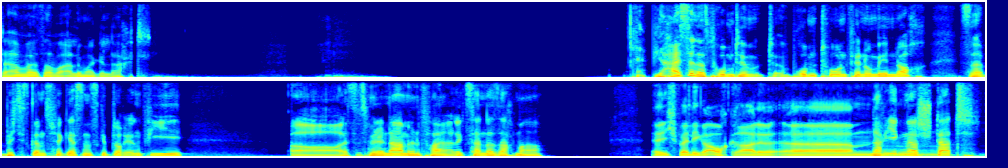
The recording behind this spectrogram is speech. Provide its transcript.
da haben wir jetzt aber alle mal gelacht. Wie heißt denn das Brummton- Brummtonphänomen noch? Das habe ich das ganz vergessen. Es gibt doch irgendwie. Oh, jetzt ist mir der Name entfallen. Alexander, sag mal. Äh, Ich überlege auch gerade. Ähm, Nach irgendeiner Stadt.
